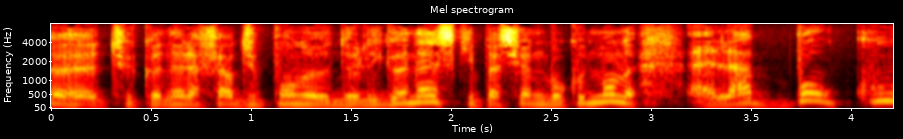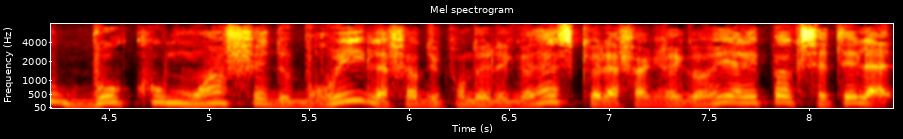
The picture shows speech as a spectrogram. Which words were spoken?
euh, tu connais l'affaire du pont de, Ligonnès qui passionne beaucoup de monde. Elle a beaucoup, beaucoup moins fait de bruit, l'affaire du pont de Ligonnès, que l'affaire Grégory à l'époque. C'était la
